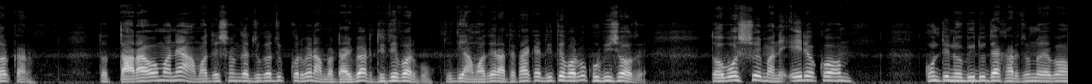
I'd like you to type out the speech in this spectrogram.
দরকার, তো তারাও মানে আমাদের সঙ্গে যোগাযোগ করবেন, আমরা ড্রাইভার দিতে পারব। যদি আমাদের হাতে থাকে, দিতে পারব খুবই সহজে। তো অবশ্যই মানে এইরকম কন্টিনিউ ভিডিও দেখার জন্য এবং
